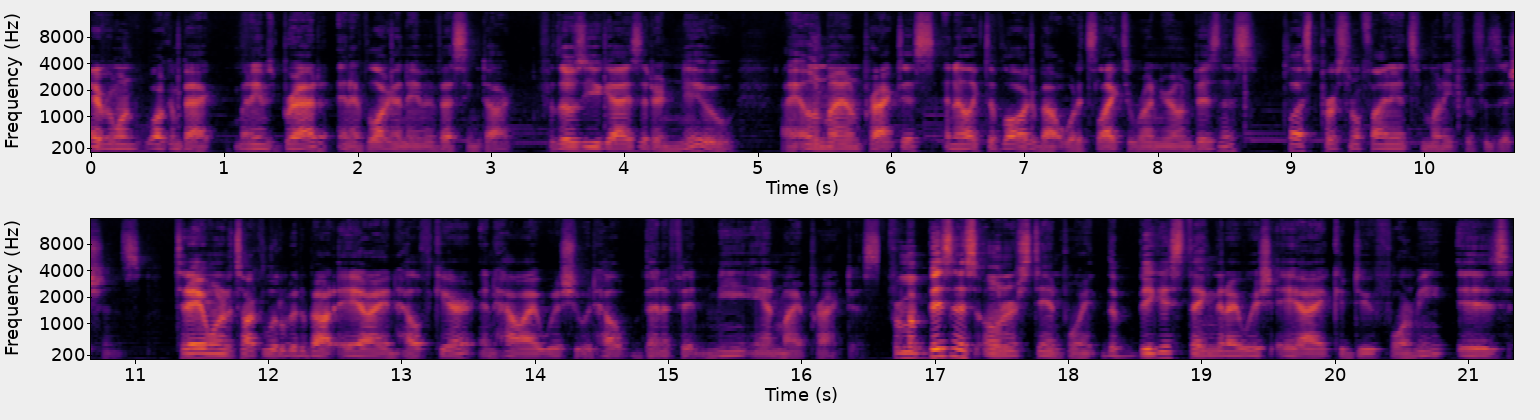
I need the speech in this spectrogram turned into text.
Hey everyone, welcome back. My name is Brad and I vlog on the name Investing Doc. For those of you guys that are new, I own my own practice and I like to vlog about what it's like to run your own business, plus personal finance and money for physicians. Today I wanted to talk a little bit about AI in healthcare and how I wish it would help benefit me and my practice. From a business owner standpoint, the biggest thing that I wish AI could do for me is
